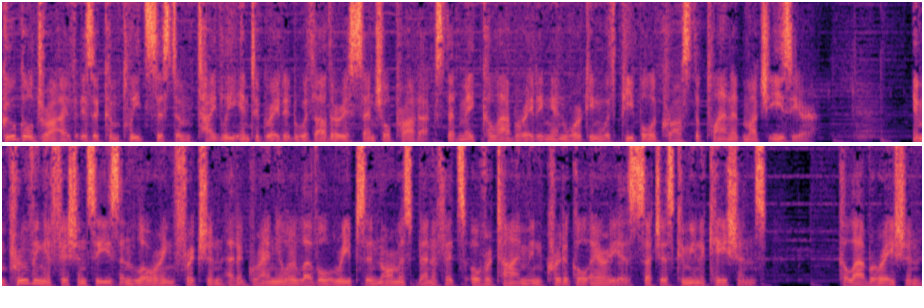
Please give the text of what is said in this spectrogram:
Google Drive is a complete system tightly integrated with other essential products that make collaborating and working with people across the planet much easier. Improving efficiencies and lowering friction at a granular level reaps enormous benefits over time in critical areas such as communications, collaboration,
